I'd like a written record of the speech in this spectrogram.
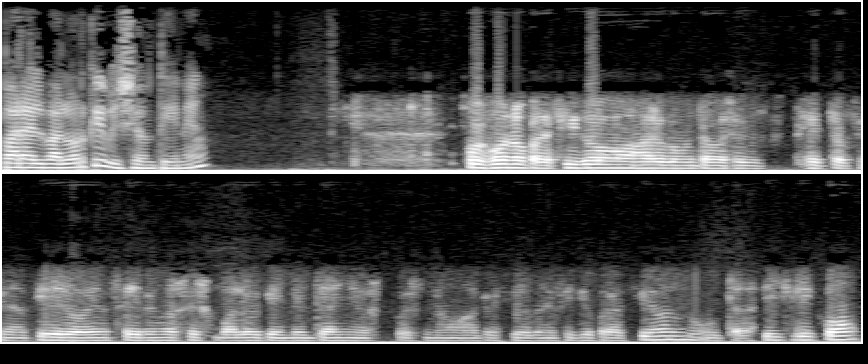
¿Para el valor qué visión tienen? Pues bueno, parecido a lo que comentamos el sector financiero, ENCE vemos que es un valor que en 20 años pues no ha crecido beneficio por acción, ultracíclico.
